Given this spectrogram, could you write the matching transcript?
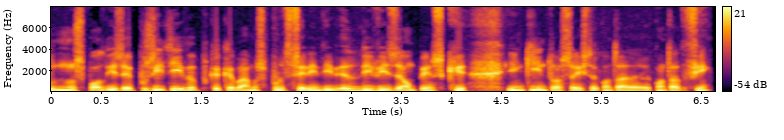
não se pode dizer positiva, porque acabámos por ser em divisão, penso que em quinto ou sexto a contar, a contar do fim.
